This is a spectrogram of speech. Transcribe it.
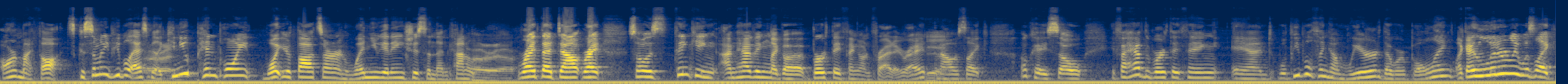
are my thoughts? Because so many people ask me like, Alright. can you pinpoint what your thoughts are and when you get anxious, and then kind of Oh, yeah. write that down, right? So I was thinking, I'm having like a birthday thing on Friday, right? And I was like, okay, so if I have the birthday thing, and will people think I'm weird that we're bowling? Like I literally was like,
